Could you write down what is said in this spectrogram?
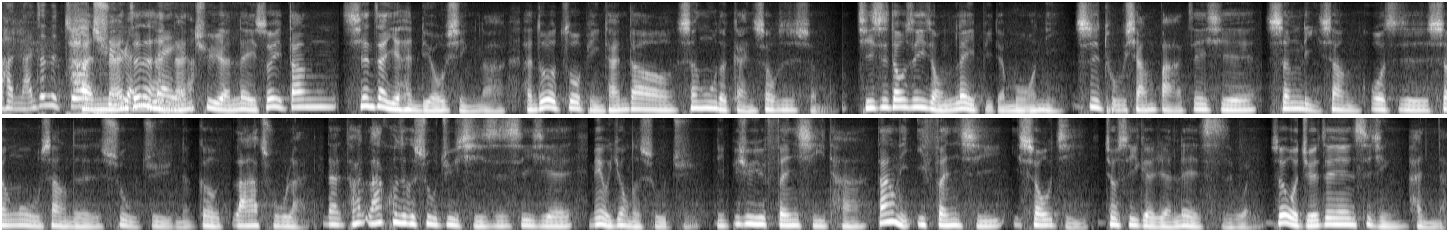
很难真的做很难，真的很难去人类。所以当现在也很流行啦，很多的作品谈到生物的感受是什么？其实都是一种类比的模拟，试图想把这些生理上或是生物上的数据能够拉出来。那他拉过这个数据，其实是一些没有用的数据，你必须去分析它。当你一分析、一收集，就是一个人类的思维。所以我觉得这件事情很难。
